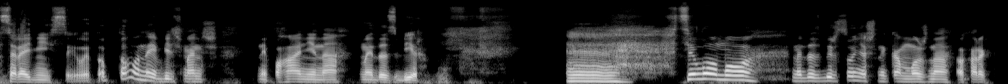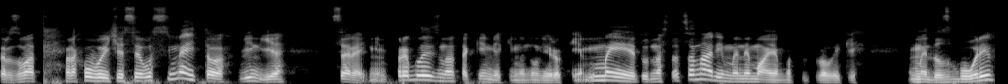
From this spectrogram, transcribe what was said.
середньої сили. Тобто вони більш-менш непогані на медозбір. Е, в цілому, медозбір соняшника можна охарактеризувати, враховуючи силу сімей, то він є середнім, приблизно таким, як і минулі роки. Ми тут на стаціонарі, ми не маємо тут великих медозборів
